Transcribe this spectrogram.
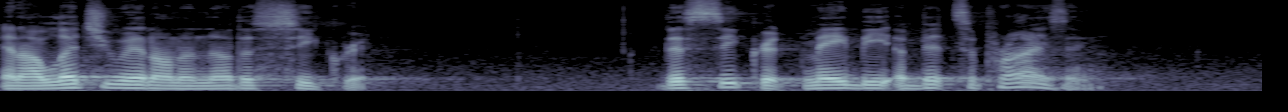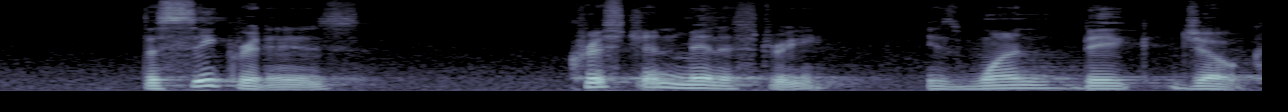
And I'll let you in on another secret. This secret may be a bit surprising. The secret is Christian ministry is one big joke.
